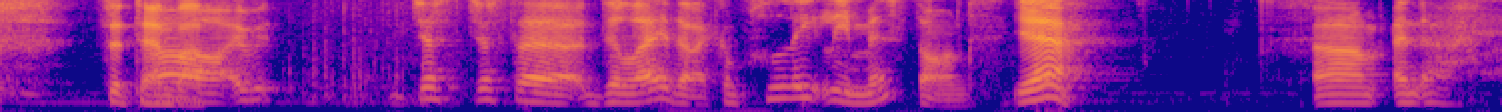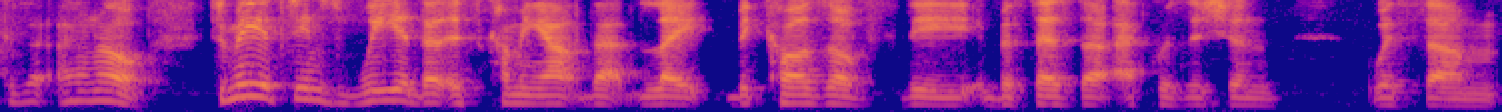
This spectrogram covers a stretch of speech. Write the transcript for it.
September. oh, it, just just a delay that i completely missed on yeah. um and because I, I don't know to me it seems weird that it's coming out that late because of the bethesda acquisition with um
